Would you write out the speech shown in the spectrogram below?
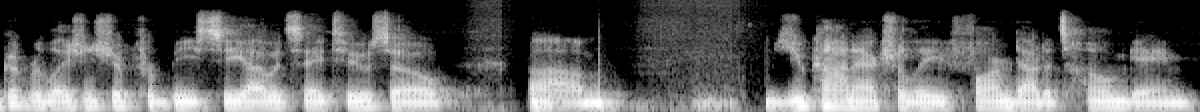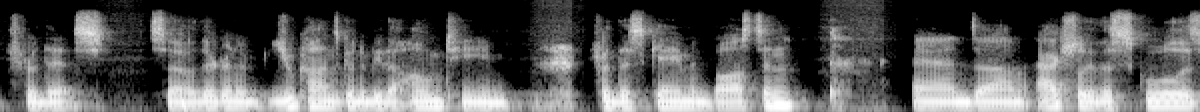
good relationship for BC, I would say too. So. Um, UConn actually farmed out its home game for this. So they're going to UConn's going to be the home team for this game in Boston. And um, actually, the school is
